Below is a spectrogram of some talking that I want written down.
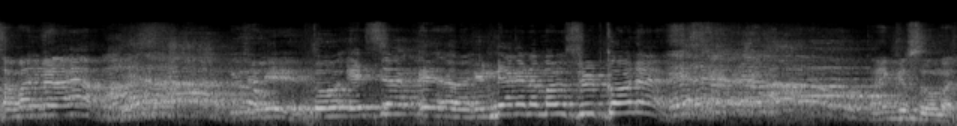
समझ में आया? चलिए तो एशिया इंडिया का नंबर स्वीट कौन है? थैंक यू सो मच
